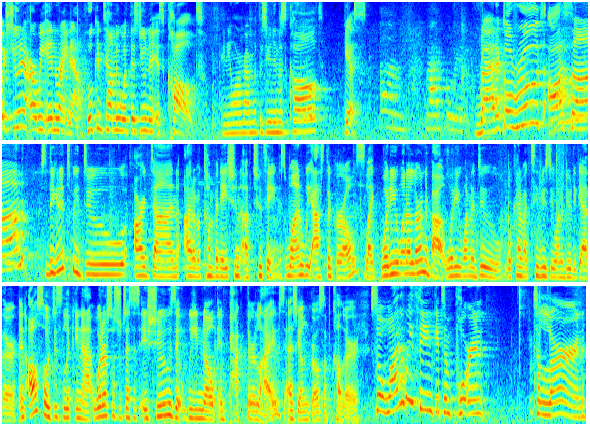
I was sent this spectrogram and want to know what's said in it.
Which unit? Are we in right now? Who can tell me what this unit is called? Anyone remember what this unit is called? Yes. Um, radical roots. Radical Roots, awesome. So the units we do are done out of a combination of two things. One, we ask the girls, like, what do you want to learn about? What do you want to do? What kind of activities do you want to do together? And also just looking at what are social justice issues that we know impact their lives as young girls of color. So why do we think it's important to learn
